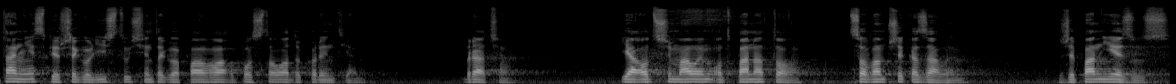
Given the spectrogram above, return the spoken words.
Czytanie z pierwszego listu świętego Pawła apostoła do Koryntian. Bracia, ja otrzymałem od Pana to, co wam przekazałem, że Pan Jezus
